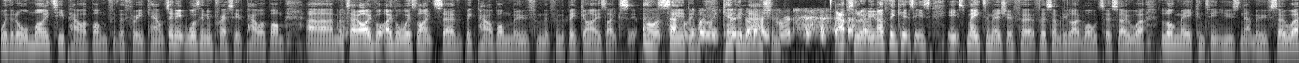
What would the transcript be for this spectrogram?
with an almighty power bomb for the three counts. And it was an impressive power bomb. Um, so I've I've always liked uh, the big power bomb moves from the from the big guys like oh, Sid and well, Kevin Nash. And, absolutely, and I think it's it's, it's made to measure for, for somebody like Walter. So uh, long may he continue using that move. So uh,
